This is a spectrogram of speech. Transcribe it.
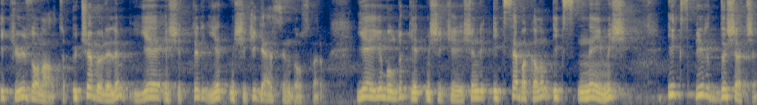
216. 3'e bölelim. Y eşittir 72 gelsin dostlarım. Y'yi bulduk 72. Şimdi x'e bakalım. X neymiş? X bir dış açı.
